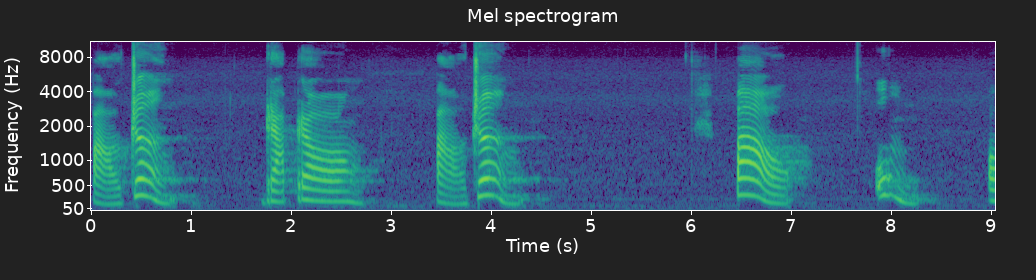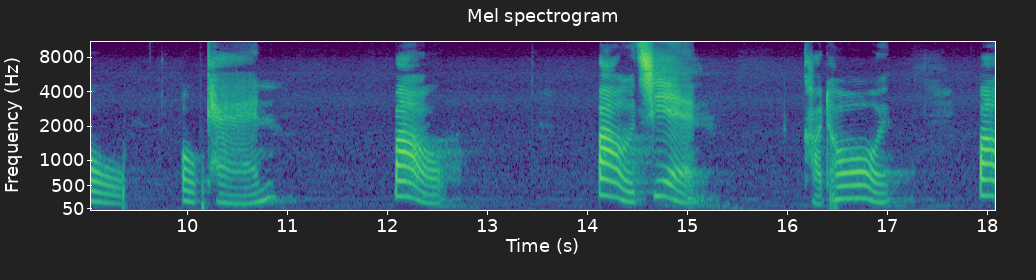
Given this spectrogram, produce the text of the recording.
เปาเจิ้งรับรอง保证保าอุ้ง โอบโอบแขน เป้า เป้าเชียน ขอโทษ เป้า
